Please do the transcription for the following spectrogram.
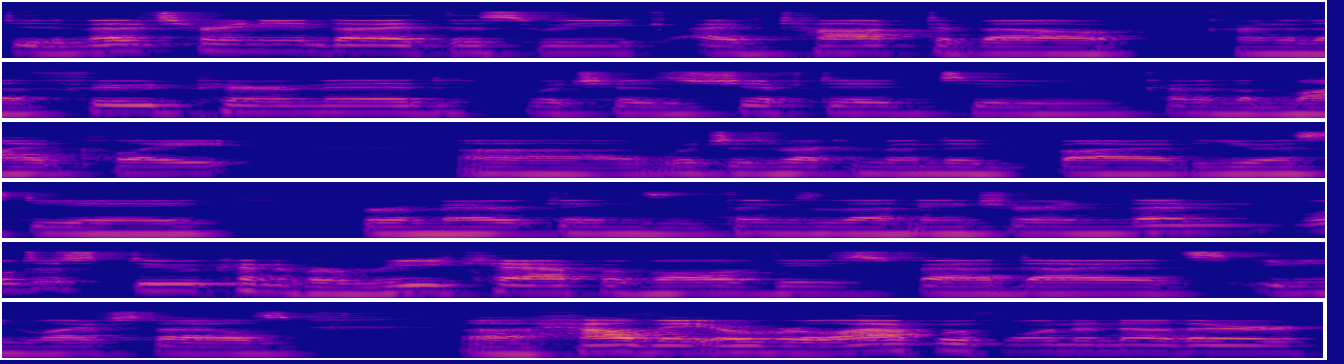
do the Mediterranean diet this week. I've talked about kind of the food pyramid, which has shifted to kind of the my plate, uh, which is recommended by the USDA for Americans and things of that nature. And then we'll just do kind of a recap of all of these fad diets, eating lifestyles, uh, how they overlap with one another,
